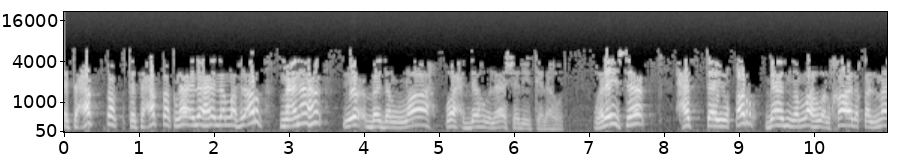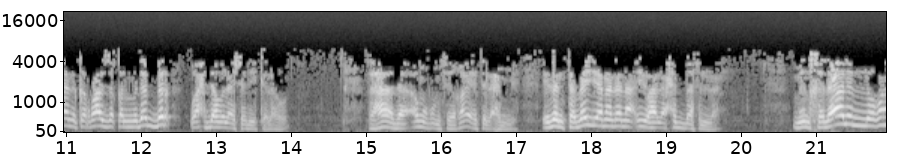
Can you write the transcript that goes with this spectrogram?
يتحقق تتحقق لا إله إلا الله في الأرض معناها يعبد الله وحده لا شريك له. وليس حتى يقر بأن الله هو الخالق المالك الرازق المدبر وحده لا شريك له. فهذا أمر في غاية الأهمية. إذا تبين لنا أيها الأحبة في الله من خلال اللغة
